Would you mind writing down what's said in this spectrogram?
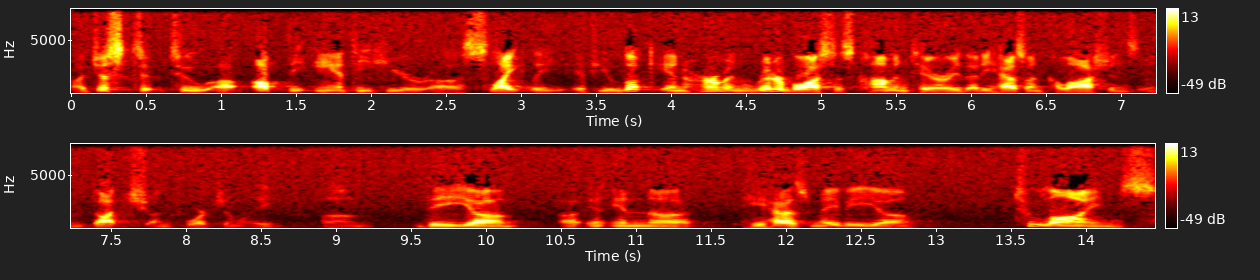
Uh, just to, to uh, up the ante here uh, slightly, if you look in Herman Ridderbos's commentary that he has on Colossians in Dutch, unfortunately, um, the um, in, in he has maybe two lines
